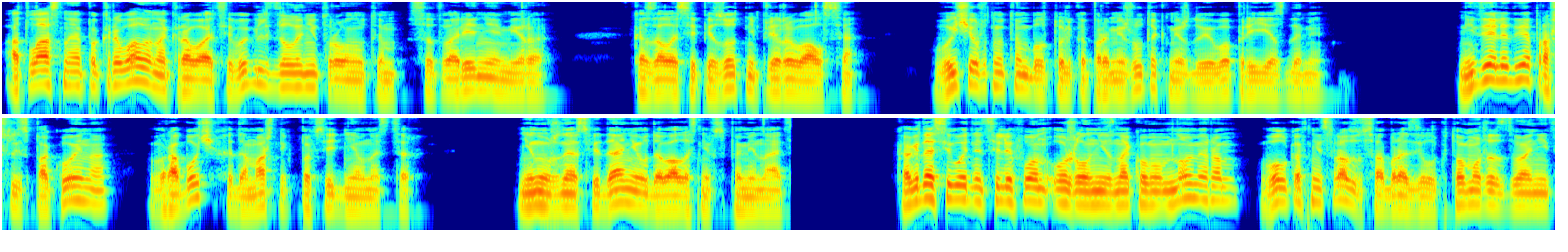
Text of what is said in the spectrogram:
Атласное покрывало на кровати выглядело нетронутым, сотворение мира. Казалось, эпизод не прерывался. Вычеркнутым был только промежуток между его приездами. Недели две прошли спокойно, в рабочих и домашних повседневностях. Ненужное свидание удавалось не вспоминать. Когда сегодня телефон ожил незнакомым номером, Волков не сразу сообразил, кто может звонить.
